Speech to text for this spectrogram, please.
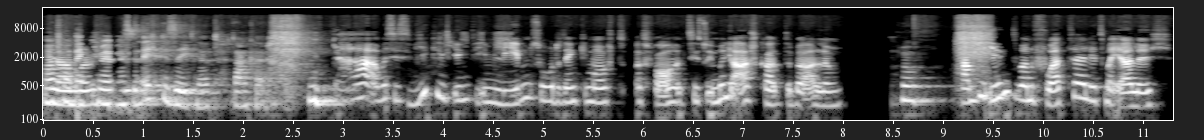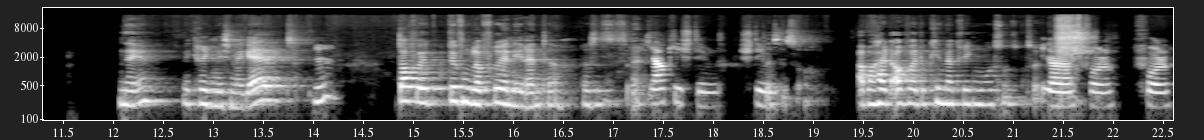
Manchmal ja, denke ich mir, wir sind echt gesegnet. Danke. Ja, aber es ist wirklich irgendwie im Leben so, da denke ich mir oft, als Frau ziehst du immer die Arschkarte bei allem. Ja. Haben die irgendwann einen Vorteil? Jetzt mal ehrlich. Nee, wir kriegen nicht mehr Geld. Ja. Doch, wir dürfen, glaube ich, früher in die Rente. Das ist echt. Ja, okay, stimmt. Stimmt. Das ist so. Aber halt auch, weil du Kinder kriegen musst und so. Ja, voll, voll.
